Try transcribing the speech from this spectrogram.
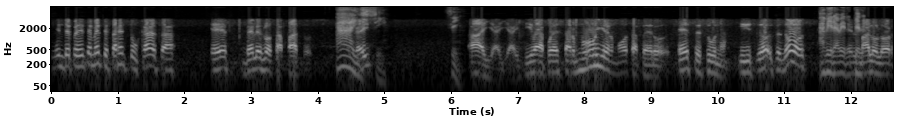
independientemente estás en tu casa, es verles los zapatos. Ay, sí. Sí. Ay, ay, ay, Diva puede estar muy hermosa, pero esa es una. Y dos, a ver, a ver, el mal olor.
